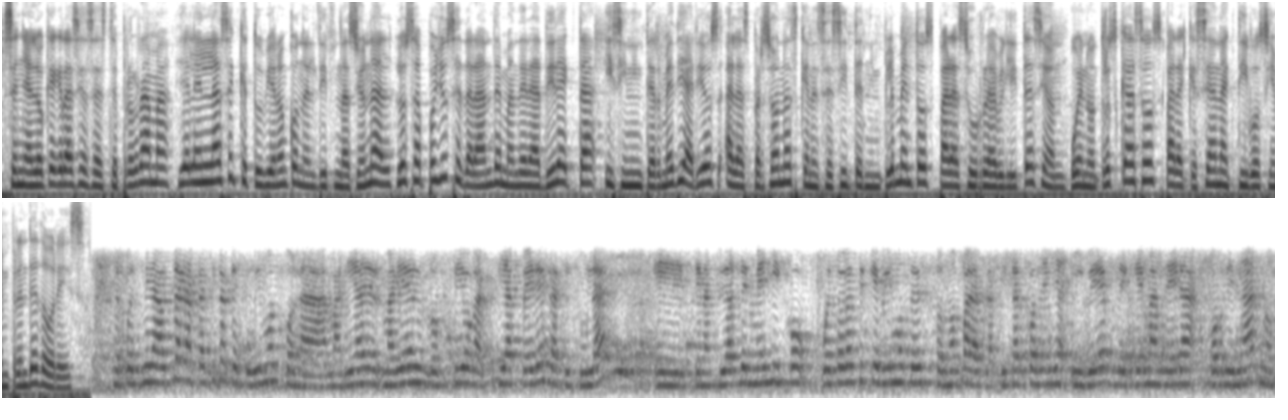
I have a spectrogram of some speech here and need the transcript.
Señaló que gracias a este programa y al enlace que tuvieron con el DIF nacional, los apoyos se darán de manera directa y sin intermediarios a las personas que necesiten implementos para su rehabilitación o en otros casos para que sean activos y emprendedores. Pues mira, ahorita la plática que tuvimos con la María, María del Rocío García Pérez, la titular, eh, la Ciudad de México, pues ahora sí que vimos esto, ¿no? Para platicar con ella y ver de qué manera coordinarnos,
